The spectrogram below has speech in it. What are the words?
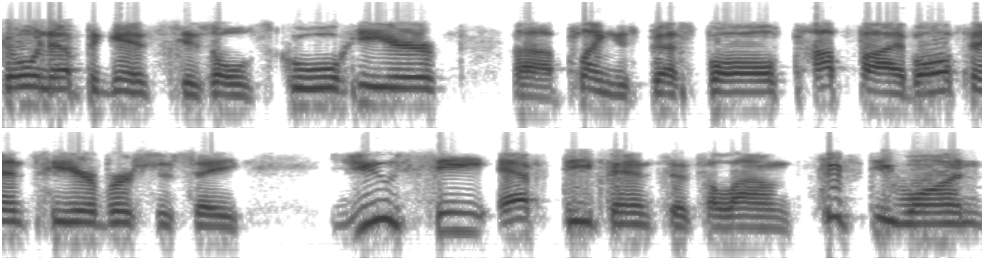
going up against his old school here. Uh, playing his best ball. Top five offense here versus a UCF defense that's allowing 51,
